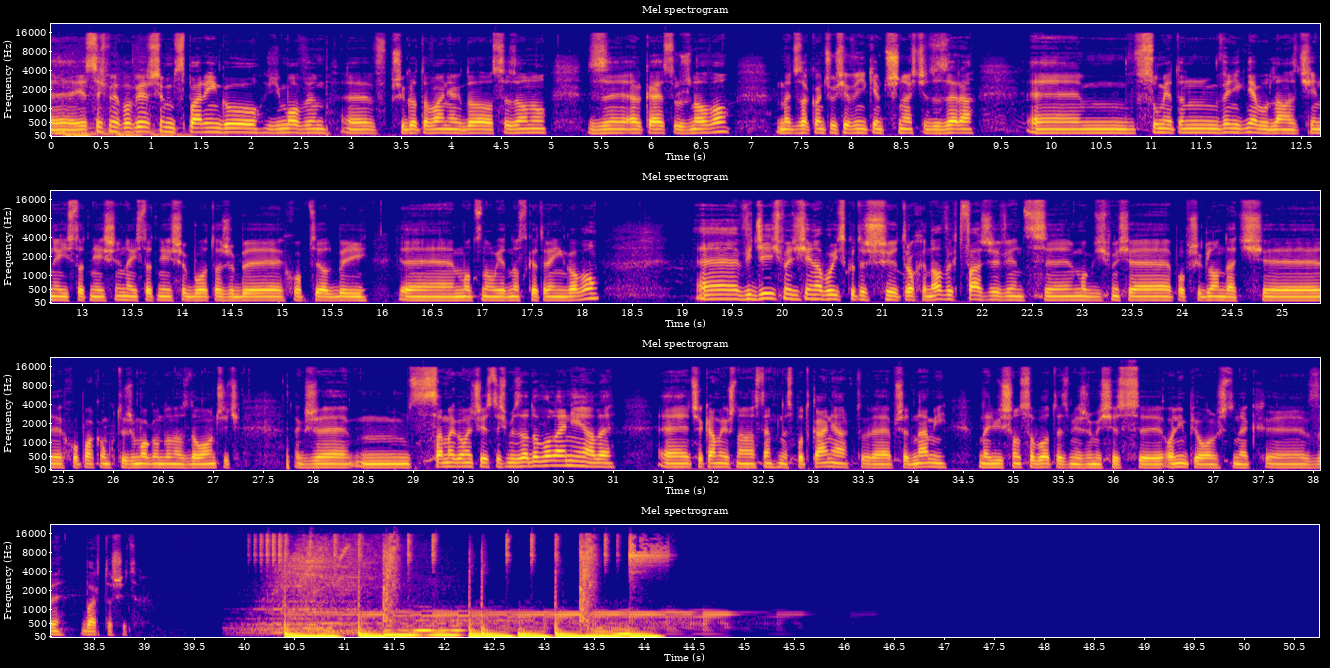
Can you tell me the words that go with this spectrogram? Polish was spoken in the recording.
E, Jesteśmy po pierwszym sparingu zimowym e, w przygotowaniach do sezonu z LKS Różnowo. Mecz zakończył się wynikiem 13 do 0. Em, W sumie ten wynik nie był dla nas dzisiaj najistotniejszy. Najistotniejsze było to, żeby chłopcy odbyli e, mocną jednostkę treningową. E, Widzieliśmy dzisiaj na boisku też trochę nowych twarzy, więc e, mogliśmy się poprzyglądać e, chłopakom, którzy mogą do nas dołączyć. Także mm, z samego meczu jesteśmy zadowoleni, ale e, czekamy już na następne spotkania, które przed nami. W najbliższą sobotę zmierzymy się z e, Olimpią Olsztynek e, w Bartoszycach.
